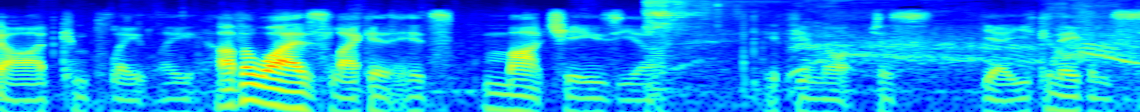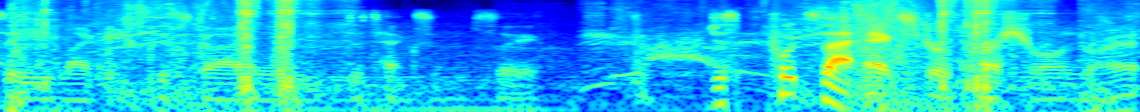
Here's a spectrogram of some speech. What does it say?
guard completely. Otherwise, like it, it's much easier if you're not just yeah, you can even see like this guy detects him, so just puts that extra pressure on, right?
